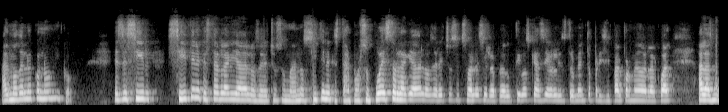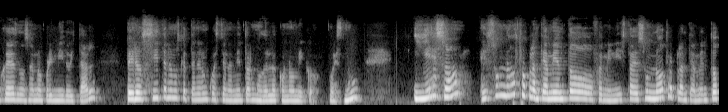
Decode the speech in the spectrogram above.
al modelo económico. Es decir, sí tiene que estar la guía de los derechos humanos, sí tiene que estar, por supuesto, la guía de los derechos sexuales y reproductivos, que ha sido el instrumento principal por medio del cual a las mujeres nos han oprimido y tal, pero sí tenemos que tener un cuestionamiento al modelo económico, pues, ¿no? Y eso es un otro planteamiento feminista, es un otro planteamiento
